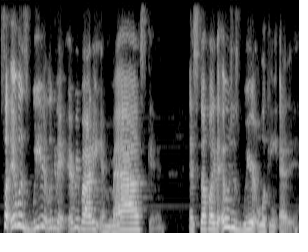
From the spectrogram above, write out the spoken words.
So it was weird looking at everybody in mask and, and stuff like that. It was just weird looking at it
